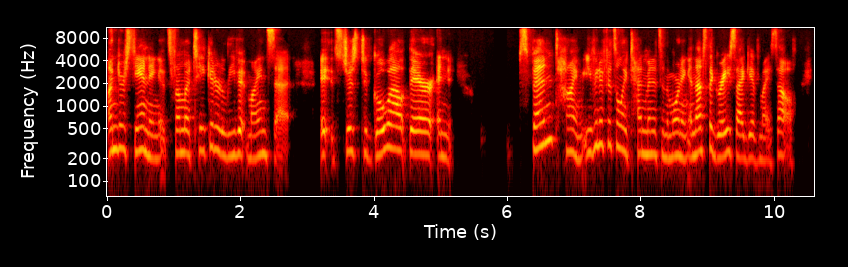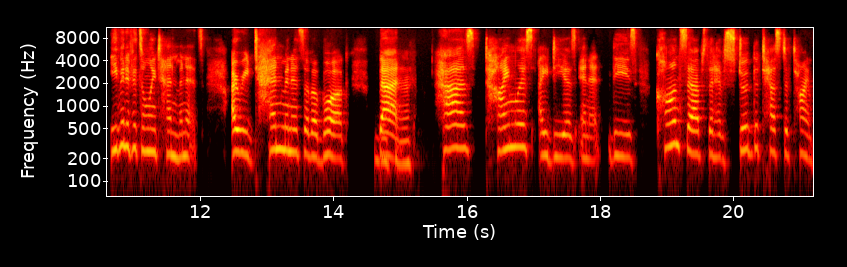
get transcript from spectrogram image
understanding. It's from a take it or leave it mindset. It's just to go out there and spend time, even if it's only 10 minutes in the morning. And that's the grace I give myself. Even if it's only 10 minutes, I read 10 minutes of a book that mm-hmm. has timeless ideas in it, these concepts that have stood the test of time,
